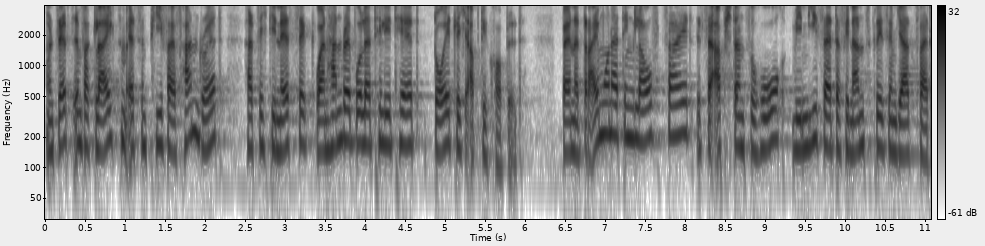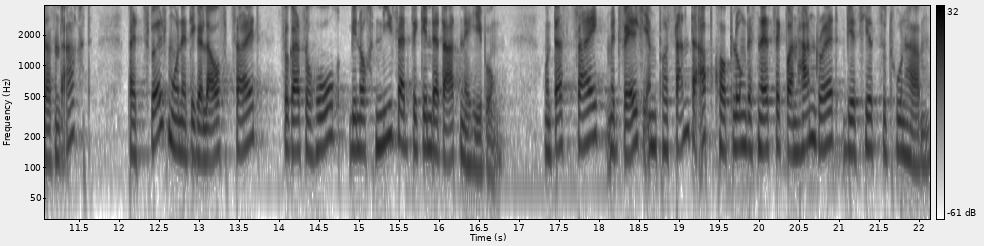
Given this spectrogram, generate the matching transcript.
Und selbst im Vergleich zum S&P 500 hat sich die Nasdaq 100 Volatilität deutlich abgekoppelt. Bei einer dreimonatigen Laufzeit ist der Abstand so hoch wie nie seit der Finanzkrise im Jahr 2008, bei zwölfmonatiger Laufzeit sogar so hoch wie noch nie seit Beginn der Datenerhebung. Und das zeigt, mit welcher imposanter Abkopplung des Nasdaq 100 wir es hier zu tun haben.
